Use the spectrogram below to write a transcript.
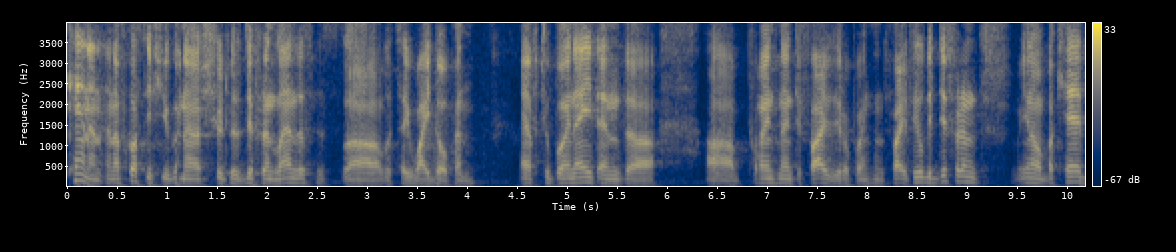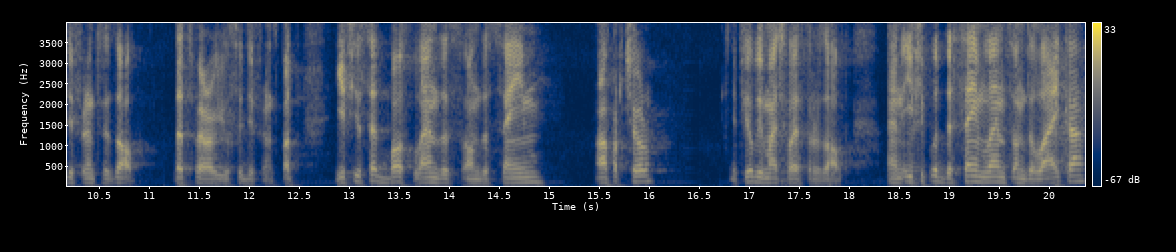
Canon. And of course, if you're gonna shoot with different lenses, with uh, let's say wide open f2.8 and uh, uh, 0.95, 0.95, it will be different, you know, bokeh, different result. That's where you'll see difference. But if you set both lenses on the same aperture, it will be much less result. And if you put the same lens on the Leica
